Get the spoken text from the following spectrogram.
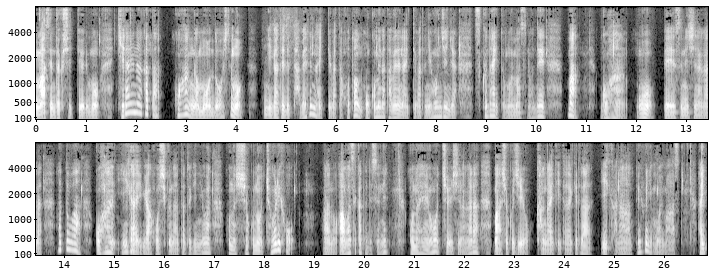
まあ選択肢っていうよりも、嫌いな方、ご飯がもうどうしても苦手で食べれないっていう方、ほとんどお米が食べれないっていう方、日本人じゃ少ないと思いますので、まあ、ご飯をベースにしながら、あとはご飯以外が欲しくなった時には、この主食の調理法、あの、合わせ方ですよね。この辺を注意しながら、まあ、食事を考えていただけたらいいかなというふうに思います。はい。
